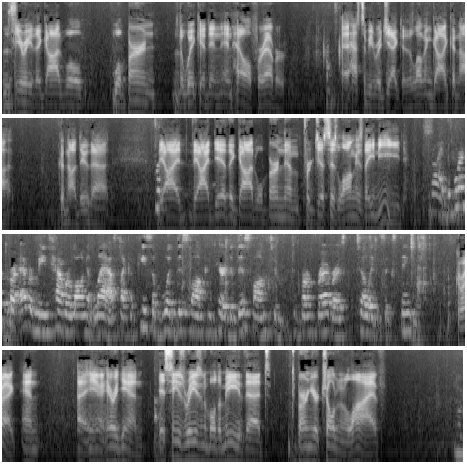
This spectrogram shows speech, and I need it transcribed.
The theory that God will will burn the wicked in, in hell forever. It has to be rejected. A loving God could not could not do that. The, the idea that God will burn them for just as long as they need. Right. The word forever means however long it lasts, like a piece of wood this long compared to this long to, to burn forever until it's extinguished. Correct. And uh, you know, here again, it seems reasonable to me that to burn your children alive yeah.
